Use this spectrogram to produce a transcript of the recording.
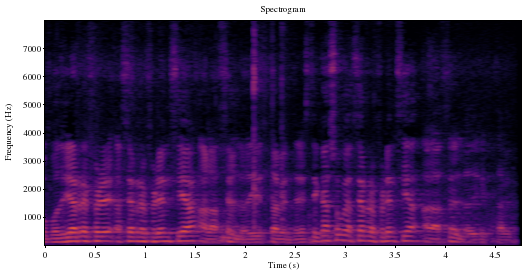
o podría hacer referencia a la celda directamente. En este caso voy a hacer referencia a la celda directamente.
